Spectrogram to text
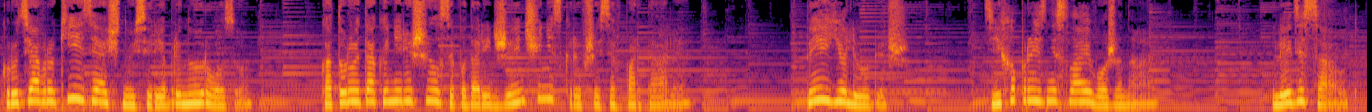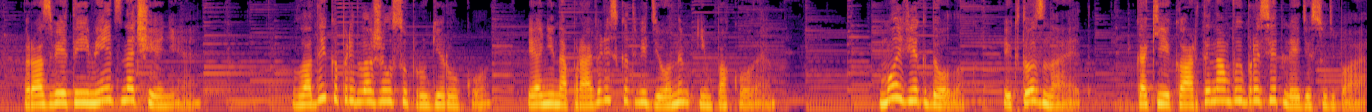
крутя в руке изящную серебряную розу, которую так и не решился подарить женщине, скрывшейся в портале. «Ты ее любишь», – тихо произнесла его жена. «Леди Саут, разве это имеет значение?» Владыка предложил супруге руку, и они направились к отведенным им покоям. «Мой век долог, и кто знает, какие карты нам выбросит леди судьба».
